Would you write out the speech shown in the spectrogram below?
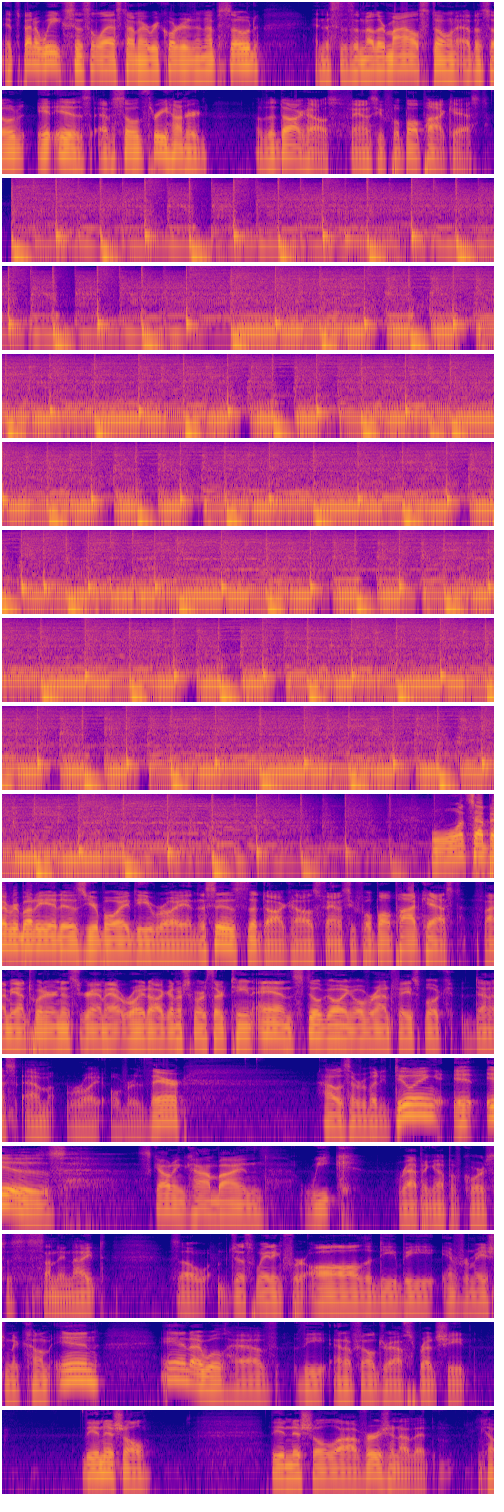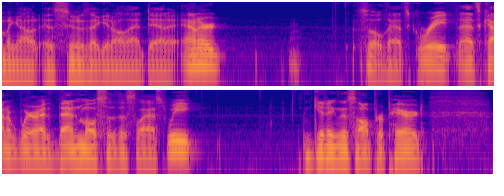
It's been a week since the last time I recorded an episode, and this is another milestone episode. It is episode 300 of the Doghouse Fantasy Football Podcast. What's up, everybody? It is your boy D Roy, and this is the Doghouse Fantasy Football Podcast. Find me on Twitter and Instagram at RoyDog underscore 13, and still going over on Facebook, Dennis M. Roy over there. How is everybody doing? It is Scouting Combine week, wrapping up, of course. This is Sunday night. So just waiting for all the DB information to come in and I will have the NFL draft spreadsheet, the initial, the initial uh, version of it coming out as soon as I get all that data entered. So that's great. That's kind of where I've been most of this last week, getting this all prepared,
